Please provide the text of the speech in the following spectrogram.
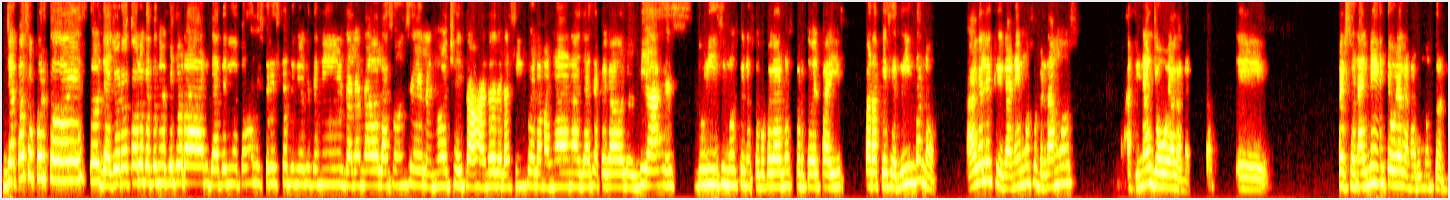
ya pasó por todo esto, ya lloró todo lo que ha tenido que llorar, ya ha tenido todo el estrés que ha tenido que tener, ya le han dado las 11 de la noche y trabajando desde las 5 de la mañana, ya se ha pegado los viajes durísimos que nos tocó pegarnos por todo el país para que se rinda, no hágale que ganemos o perdamos, al final yo voy a ganar. Eh, personalmente voy a ganar un montón.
